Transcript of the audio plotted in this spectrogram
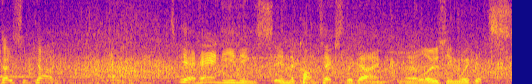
Casey Carty. Yeah, handy innings in the context of the game. You know, losing wickets,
